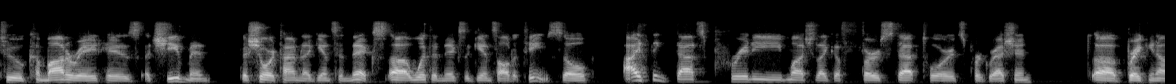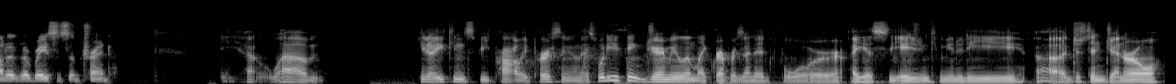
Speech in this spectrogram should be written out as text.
to commemorate his achievement, the short time against the Knicks, uh, with the Knicks against all the teams. So I think that's pretty much like a first step towards progression, uh, breaking out of the racism trend. Yeah, um, you know, you can speak probably personally on this. What do you think Jeremy Lin like represented for, I guess, the Asian community, uh, just in general?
